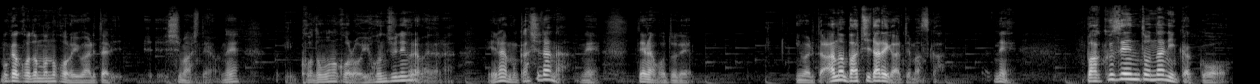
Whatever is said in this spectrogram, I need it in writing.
僕は子供の頃言われたりしましたよね。子供の頃40年ぐらい前だな。えらい昔だな。ね。ってなことで言われた。あのバチ誰が当てますか？ね。漠然と何かこう、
